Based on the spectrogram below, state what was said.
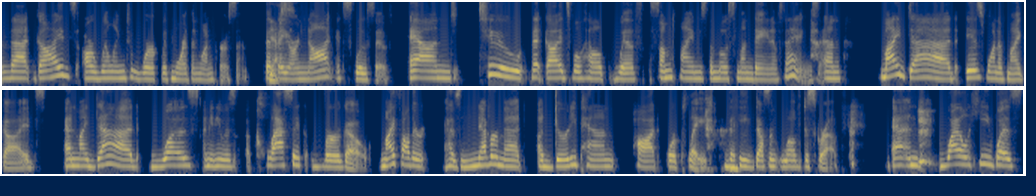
that guides are willing to work with more than one person, that yes. they are not exclusive. And two, that guides will help with sometimes the most mundane of things. And my dad is one of my guides. And my dad was, I mean, he was a classic Virgo. My father has never met a dirty pan, pot, or plate that he doesn't love to scrub. And while he was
